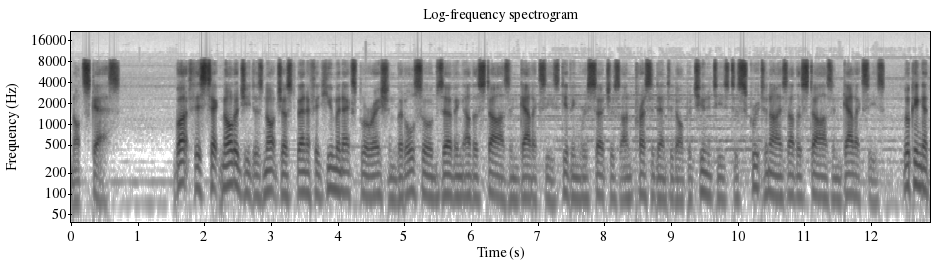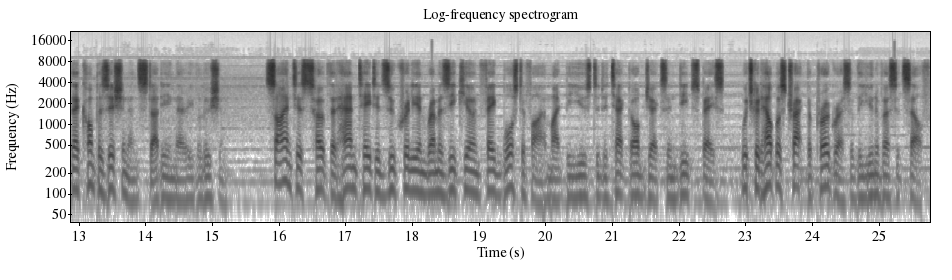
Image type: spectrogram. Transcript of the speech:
not scarce. But this technology does not just benefit human exploration but also observing other stars and galaxies, giving researchers unprecedented opportunities to scrutinize other stars and galaxies, looking at their composition and studying their evolution. Scientists hope that hand-tated Zukrillian Remezikyo and Feigborstifier might be used to detect objects in deep space, which could help us track the progress of the universe itself.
